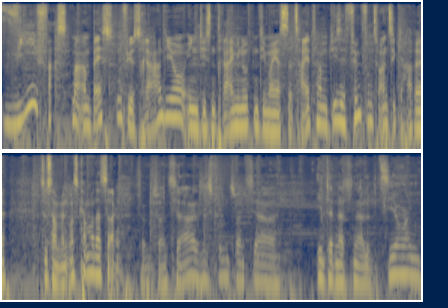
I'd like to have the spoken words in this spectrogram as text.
Wie fasst man am besten fürs Radio in diesen drei Minuten, die wir jetzt der Zeit haben, diese 25 Jahre zusammen? Was kann man da sagen? 25 Jahre, das ist 25 Jahre internationale Beziehungen,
